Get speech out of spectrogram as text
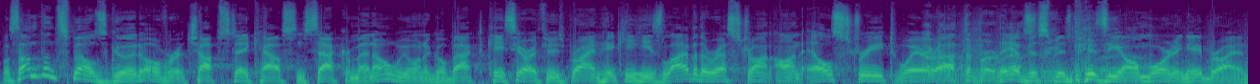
Well, something smells good over at Chops Steakhouse in Sacramento. We want to go back to KCRA3's Brian Hickey. He's live at the restaurant on L Street where uh, the they have just been busy all morning. Hey, Brian.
